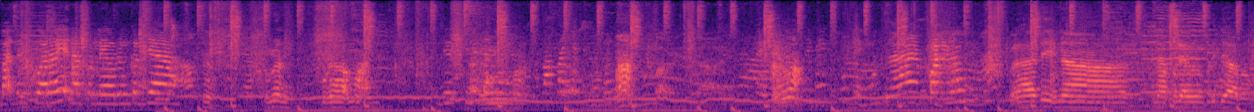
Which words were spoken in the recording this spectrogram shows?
bak terkuar rakyat nak perlu orang kerja. Kemudian pegang mak. Mak. Mak. Nak boleh orang kerja bang.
